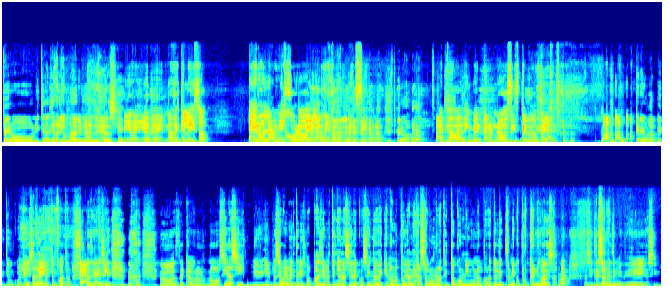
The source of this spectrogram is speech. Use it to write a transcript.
pero literal ya valió madre, ¿no? Sí. Imagínate, de, no sé qué le hizo, pero la mejoró y la. pero ahora. Acaba de inventar un nuevo sistema operativo. Creo la Pentium 4. Y ahí salió la Pentium 4. Así, ahí sí. No, está cabrón. No, sí, así. Y, pues ya obviamente mis papás ya me tenían así la consigna de que no me podían dejar solo un ratito con ningún aparato electrónico porque lo iba a desarmar. Así, desarmé el DVD así.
